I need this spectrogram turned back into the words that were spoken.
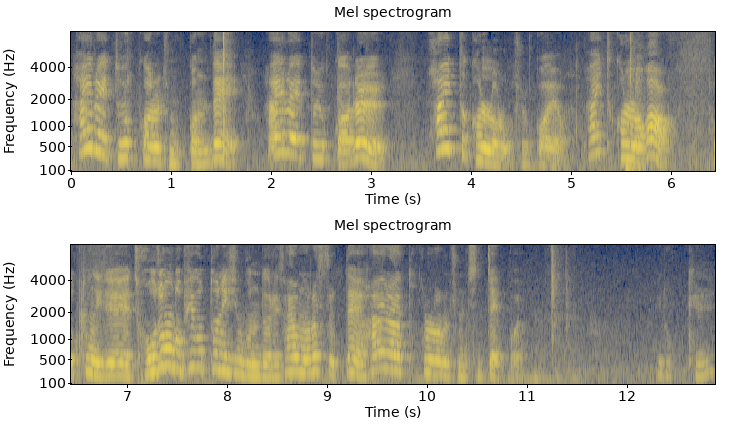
highlighter 효과를 줄 건데 highlighter 효과를 화이트 컬러로 줄 거예요. 화이트 컬러가 보통 이제 저 정도 피부톤이신 분들이 사용을 했을 때 highlighter 컬러를 주면 진짜 예뻐요. 이렇게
